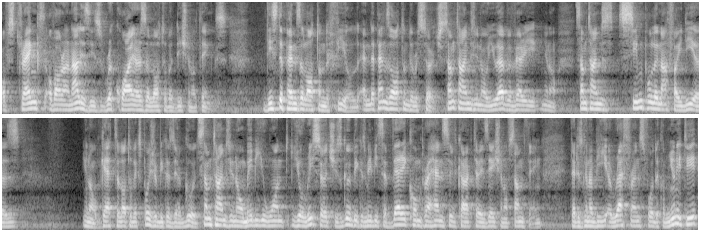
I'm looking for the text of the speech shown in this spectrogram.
of strength of our analysis requires a lot of additional things this depends a lot on the field and depends a lot on the research sometimes you know you have a very you know sometimes simple enough ideas you know get a lot of exposure because they're good. Sometimes you know maybe you want your research is good because maybe it's a very comprehensive characterization of something that is going to be a reference for the community.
